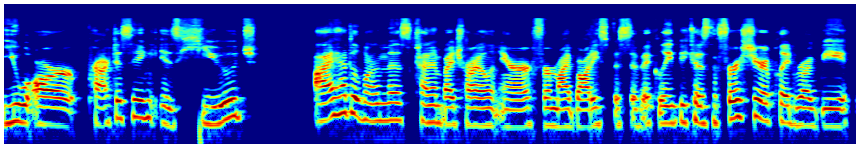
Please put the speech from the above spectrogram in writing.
you are practicing is huge. I had to learn this kind of by trial and error for my body specifically because the first year I played rugby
